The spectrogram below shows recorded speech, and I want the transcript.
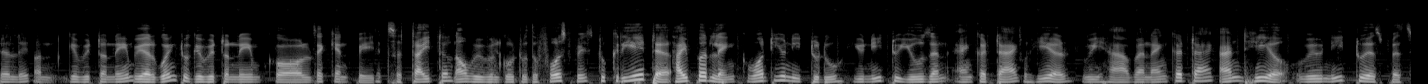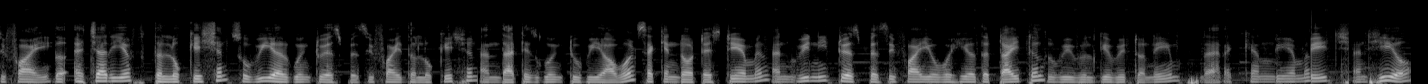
tell it and give it a name. We are going to give it a name called second page. It's a title. Now we will go to the first page. To create a hyperlink what you need to do you need to use an anchor tag. So here we have an anchor tag and here we need to specify the href the location. So we are going to specify the location and that is going to be our second.html and we need to specify over here the title. So we will give it a name that second.html page. And here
